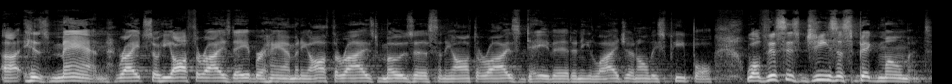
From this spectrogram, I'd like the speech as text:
uh, his man, right? So, he authorized Abraham and he authorized Moses and he authorized David and Elijah and all these people. Well, this is Jesus' big moment.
